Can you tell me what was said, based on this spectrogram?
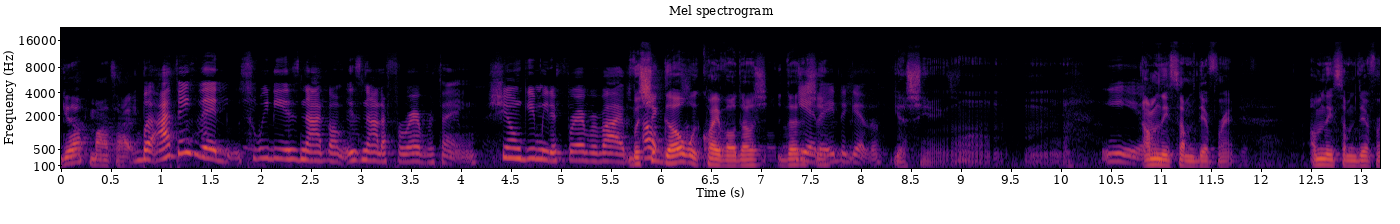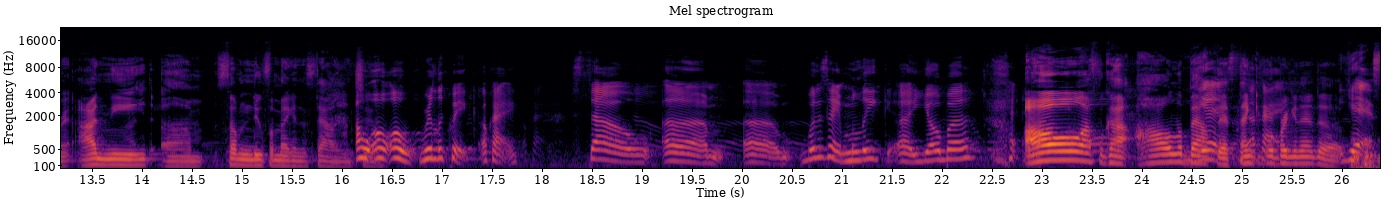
Get off my type. But I think that Saweetie is not going. to It's not a forever thing. She don't give me the forever vibes. But she Oh, go with Quavo, does doesn't Yeah, she? they together. Yes, she ain't. Um, Yeah. I'm gonna need something different. I'm gonna need something different. I need um something new for Megan Thee Stallion. Oh, oh, oh, really quick. Okay. So, um, um, what is it? Malik uh, Yoba. Oh, I forgot all about Yes, that. Thank you for bringing that up. Yes.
